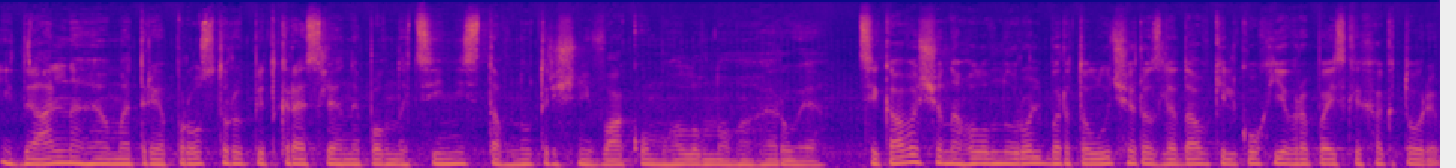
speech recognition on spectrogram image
Ідеальна геометрія простору підкреслює неповноцінність та внутрішній вакуум головного героя. Цікаво, що на головну роль Бертолучі розглядав кількох європейських акторів,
